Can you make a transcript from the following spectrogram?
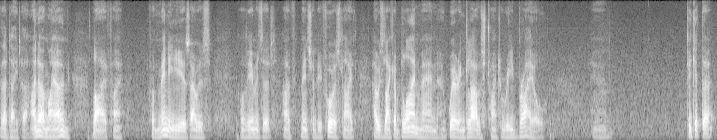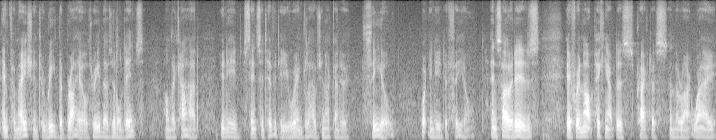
the data? I know in my own life, I, for many years I was, well, the image that I've mentioned before is like, I was like a blind man wearing gloves trying to read Braille to get the information, to read the braille, to read those little dents on the card, you need sensitivity. You're wearing gloves, you're not going to feel what you need to feel. And so it is, if we're not picking up this practice in the right way,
